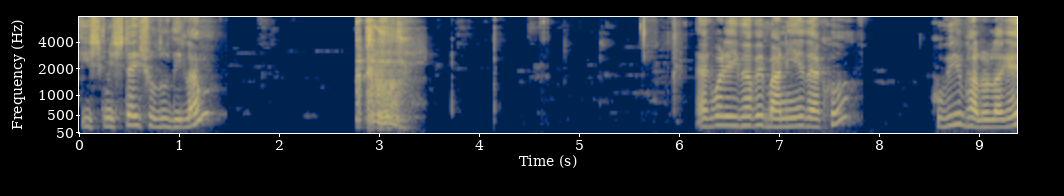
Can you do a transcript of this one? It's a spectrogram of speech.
কিশমিশটাই শুধু দিলাম। একবার এইভাবে বানিয়ে দেখো। খুবই ভালো লাগে।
